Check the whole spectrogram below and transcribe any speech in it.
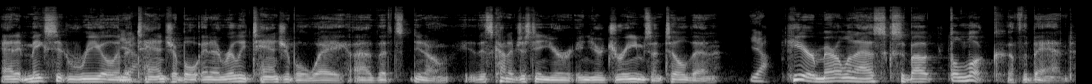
and it makes it real in Yeah. a tangible, in a really tangible way. Uh, that's you know, this kind of just in your in your dreams until then. Yeah. Here, Marilyn asks about the look of the band.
